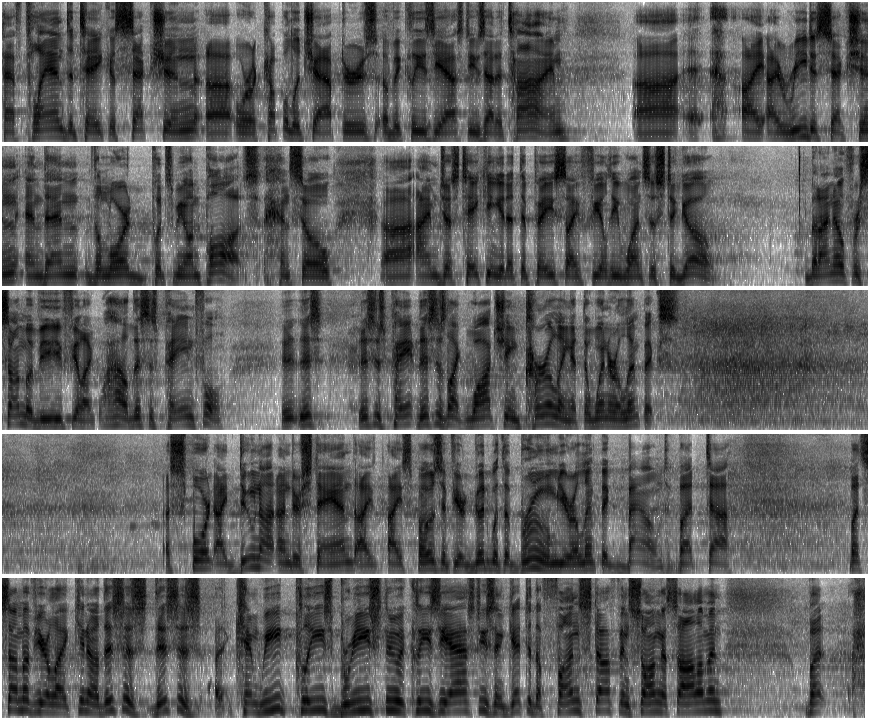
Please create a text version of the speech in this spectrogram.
have planned to take a section uh, or a couple of chapters of Ecclesiastes at a time, uh, I, I, read a section and then the Lord puts me on pause. And so uh, I'm just taking it at the pace I feel He wants us to go. But I know for some of you, you feel like, wow, this is painful. This, this, is, pain, this is like watching curling at the Winter Olympics. a sport I do not understand. I, I, suppose if you're good with a broom, you're Olympic bound. But. Uh, but some of you are like, you know, this is, this is, uh, can we please breeze through Ecclesiastes and get to the fun stuff in Song of Solomon? But,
